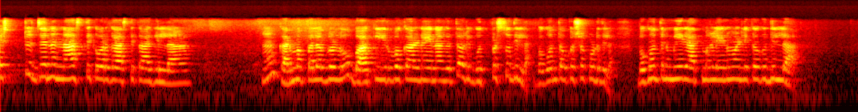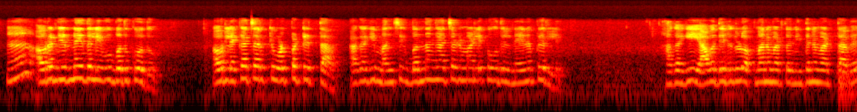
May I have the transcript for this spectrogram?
ಎಷ್ಟು ಜನ ನಾಸ್ತಿಕ ವರ್ಗ ಆಸ್ತಿಕ ಆಗಿಲ್ಲ? ಕರ್ಮ ಫಲಗಳು ಬಾಕಿ ಇರುವ ಕಾರಣ ಏನಾಗುತ್ತೆ? ಅವ್ರಿಗೆ ಗೊತ್ತಪಡಿಸೋದಿಲ್ಲ ಭಗವಂತ ಅವಕಾಶ ಕೊಡೋದಿಲ್ಲ. ಭಗವಂತನ ಮೀರಿ ಆತ್ಮಗಳು ಏನು ಮಾಡ್ಲಿಕ್ಕೆ ಆಗೋದಿಲ್ಲ ಹ ಅವರ ನಿರ್ಣಯದಲ್ಲಿ ಇವು ಬದುಕೋದು. ಅವ್ರ ಲೆಕ್ಕಾಚಾರಕ್ಕೆ ಒಳಪಟ್ಟಿರ್ತಾವೆ ಹಾಗಾಗಿ ಮನ್ಸಿಗೆ ಬಂದಂಗೆ ಆಚರಣೆ ಮಾಡ್ಲಿಕ್ಕೆ ಹೋಗುದಿಲ್ಲ ನೆನಪಿರ್ಲಿ ಹಾಗಾಗಿ ಯಾವ ದೇಹಗಳು ಅಪಮಾನ ಮಾಡ್ತವೆ, ನಿಂದನೆ ಮಾಡ್ತಾವೆ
